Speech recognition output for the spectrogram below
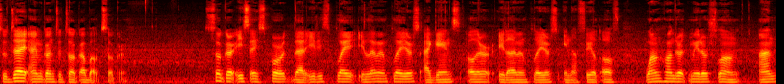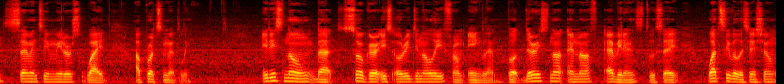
Today I'm going to talk about soccer. Soccer is a sport that it is played 11 players against other 11 players in a field of 100 meters long and 70 meters wide approximately. It is known that soccer is originally from England, but there is not enough evidence to say what civilization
